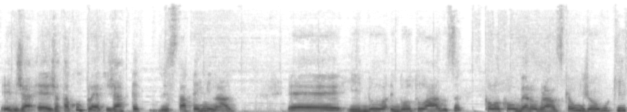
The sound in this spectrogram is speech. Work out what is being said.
Ele já, é, já tá completo, já te- está terminado. É, e do, do outro lado, você colocou o Battlegrounds, que é um jogo que,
